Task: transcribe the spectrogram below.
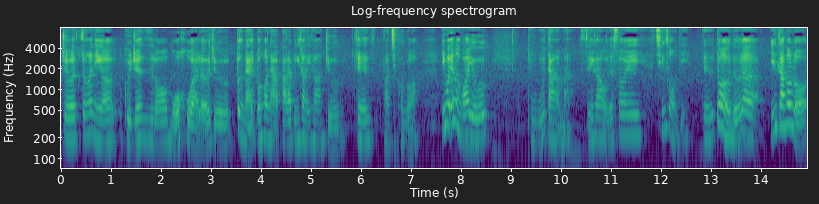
就整个人个感觉是老模糊个，然后就奔奶奔好奶，摆辣冰箱里向就再上去困觉。因为埃辰光有补打的嘛，所以讲会得稍微轻松点。但是到后头了，伊是打到六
